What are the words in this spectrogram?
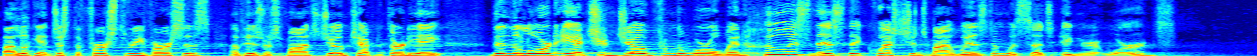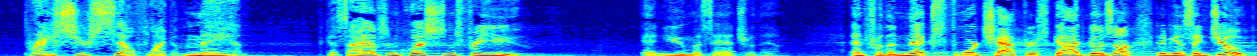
by looking at just the first three verses of his response? Job chapter 38. Then the Lord answered Job from the whirlwind Who is this that questions my wisdom with such ignorant words? Brace yourself like a man because I have some questions for you, and you must answer them. And for the next four chapters, God goes on and he begins to say, Job,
